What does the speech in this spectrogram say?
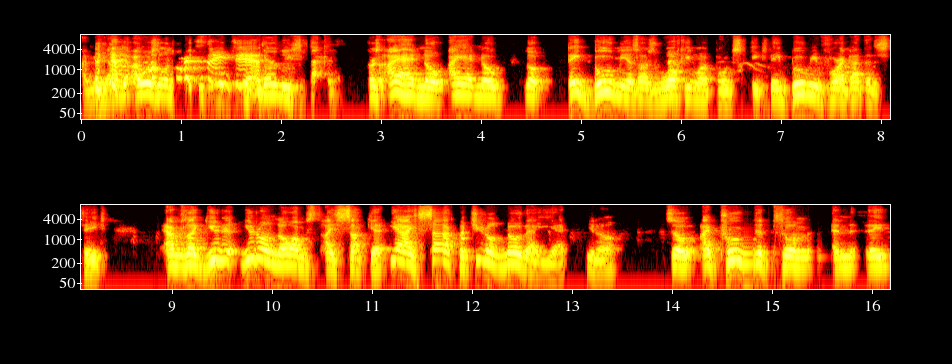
I mean, I, I was on of course they did. 30 seconds because I had no, I had no look. They booed me as I was walking up on stage. They booed me before I got to the stage. I was like, you, you don't know I'm, I suck yet. Yeah, I suck, but you don't know that yet, you know. So I proved it to them, and they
